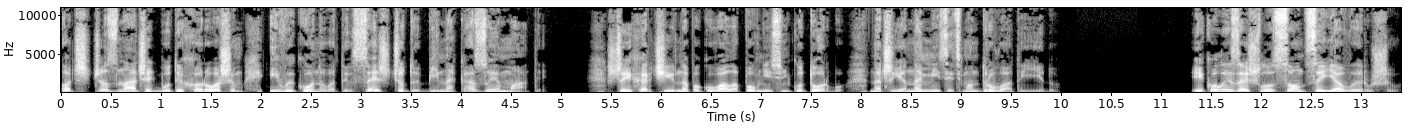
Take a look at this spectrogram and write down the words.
От що значить бути хорошим і виконувати все, що тобі наказує мати. Ще й харчів напакувала повнісіньку торбу, наче я на місяць мандрувати їду. І коли зайшло сонце, я вирушив.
